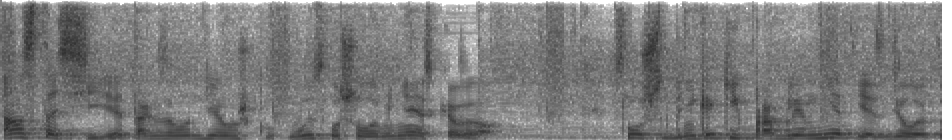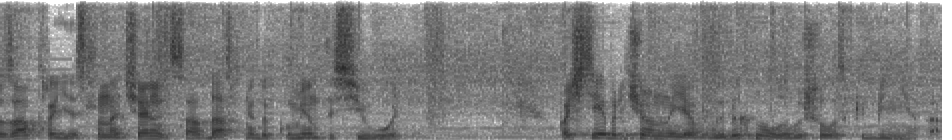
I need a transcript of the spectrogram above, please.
Анастасия, так зовут девушку, выслушала меня и сказала, слушай, да никаких проблем нет, я сделаю это завтра, если начальница отдаст мне документы сегодня. Почти обреченно я выдохнул и вышел из кабинета.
